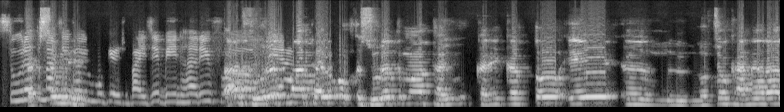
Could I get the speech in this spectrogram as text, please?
સુરતમાં થયું મુકેશભાઈ જે બિનહરીફ સુરતમાં થયું સુરતમાં થયું ખરેખર તો એ લોચો ખાનારા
